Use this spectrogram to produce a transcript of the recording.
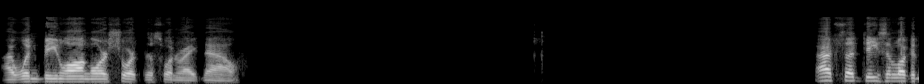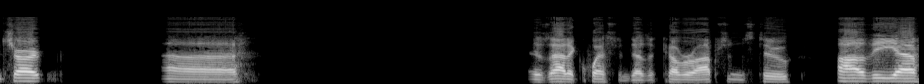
I wouldn't be long or short this one right now. That's a decent looking chart. Uh, is that a question? Does it cover options too? Uh, the uh,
